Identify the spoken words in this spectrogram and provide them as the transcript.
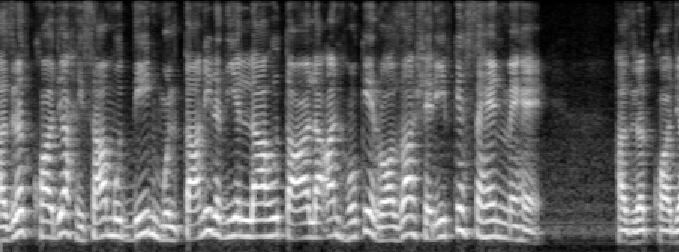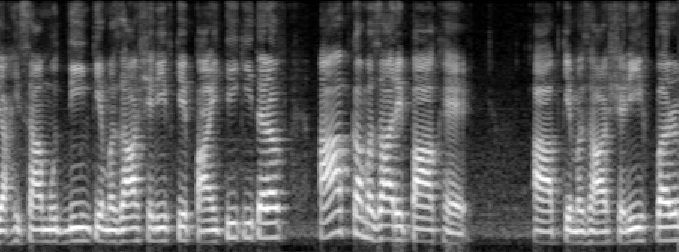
हज़रत ख्वाजा हिसामुद्दीन मुल्तानी रदी अल्लाह तहो के रोज़ा शरीफ के सहन में है। हज़रत ख्वाजा हिसामुद्दीन के मज़ार शरीफ के पाइती की तरफ़ आपका मज़ार पाक है। आपके मज़ार शरीफ पर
